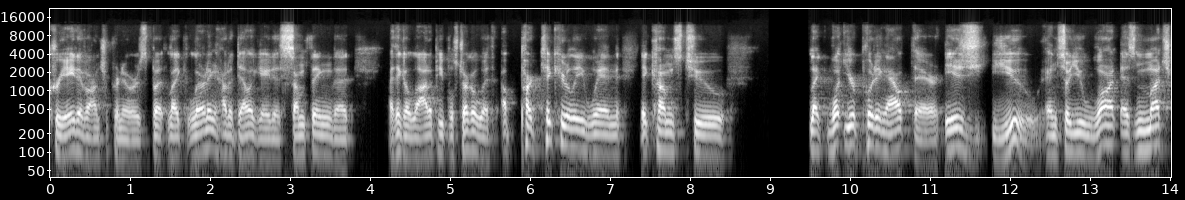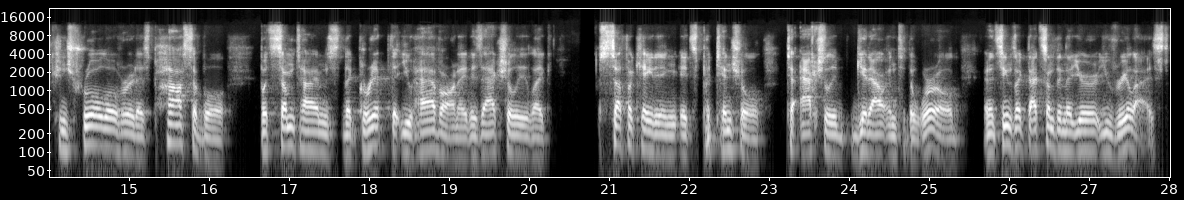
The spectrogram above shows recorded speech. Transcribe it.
creative entrepreneurs but like learning how to delegate is something that i think a lot of people struggle with uh, particularly when it comes to like what you're putting out there is you. And so you want as much control over it as possible but sometimes the grip that you have on it is actually like suffocating its potential to actually get out into the world. And it seems like that's something that you're you've realized.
